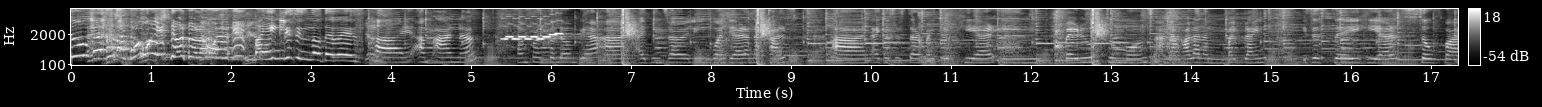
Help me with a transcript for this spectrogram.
to. oh my no no no! You- My English is not the best. Hi, I'm Anna. I'm from Colombia and I've been traveling one year and a half. And I just started my trip here in Peru, two months and a half. And my plan is to stay here so far,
